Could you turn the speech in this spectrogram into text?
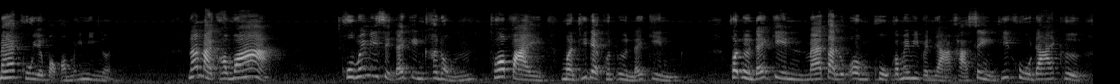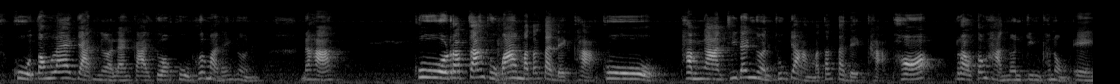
แม่ครูยังบอกว่าไม่มีเงิน นั่นหมายความว่า ครูไม่มีสิทธิ์ได้กินขนมทั่วไปเหมือนที่เด็กคนอื่นได้กิน คนอื่นได้กินแม้แต่ลูกอมครูก็ไม่มีปัญญาค่ะ สิ่งที่ครูได้คือครูต้องแลกหยาดเหงื่อแรงกายตัวครูเพื่อมาได้เงินนะคะครูรับจ้างถูบ้านมาตั้งแต่เด็กค่ะครูทำงานที่ได้เงินทุกอย่างมาตั้งแต่เด็กค่ะ เพราะเราต้องหาเงินกินขนมเอง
